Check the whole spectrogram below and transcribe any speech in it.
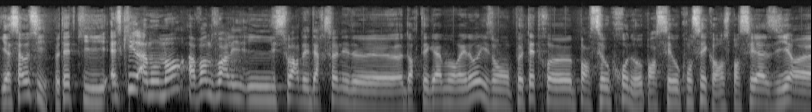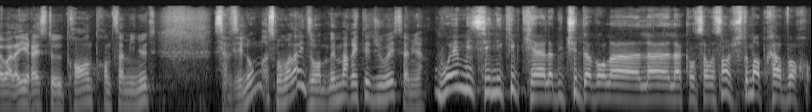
il y a ça aussi. Peut-être qu'il. Est-ce qu'à un moment, avant de voir l'histoire d'Ederson et de- d'Ortega Moreno, ils ont peut-être peut-être penser au chrono, penser aux conséquences, penser à se dire, voilà, il reste 30, 35 minutes. Ça faisait long à ce moment-là, ils ont même arrêté de jouer, Samir. Oui, mais c'est une équipe qui a l'habitude d'avoir la, conservation. Justement, après avoir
